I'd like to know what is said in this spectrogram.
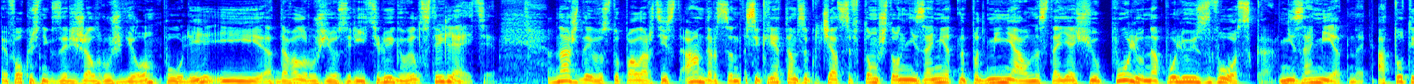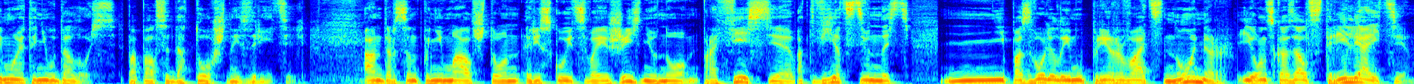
Фокусник заряжал ружье, пули, и отдавал ружье зрителю и говорил «стреляйте». Однажды выступал артист Андерсон. Секрет там заключался в том, что он незаметно подменял настоящую пулю на пулю из воска. Незаметно. А тут ему это не удалось. Попался дотошный зритель. Андерсон понимал, что он рискует своей жизнью, но профессия, ответственность не позволила ему прервать номер, и он сказал «стреляйте».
